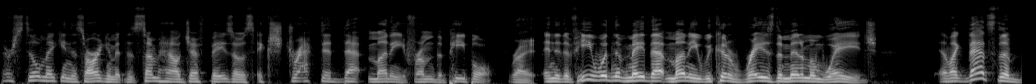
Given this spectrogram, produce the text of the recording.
they're still making this argument that somehow Jeff Bezos extracted that money from the people. Right. And that if he wouldn't have made that money, we could have raised the minimum wage. And like that's the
